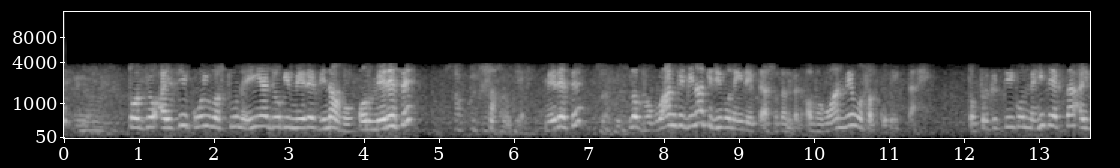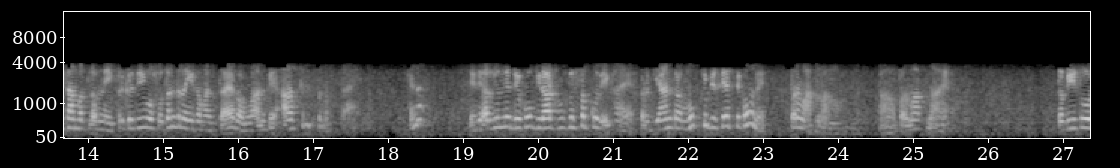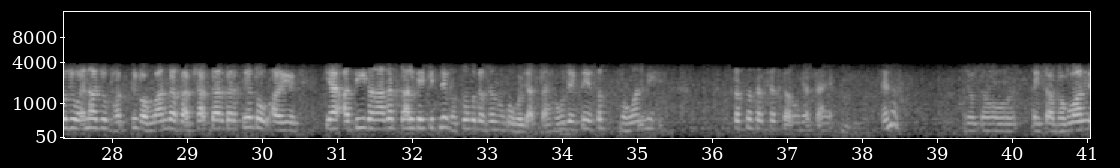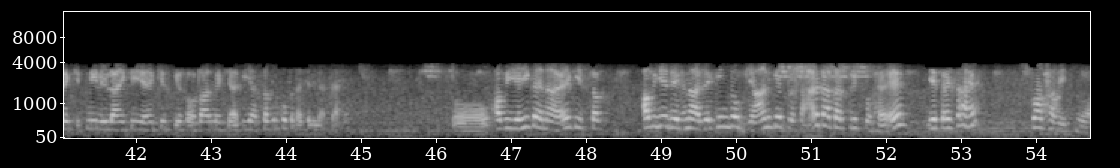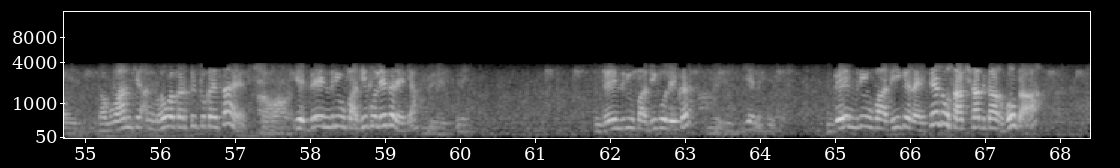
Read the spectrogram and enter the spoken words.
तो जो ऐसी कोई वस्तु नहीं है जो कि मेरे बिना हो और मेरे से मेरे से मतलब भगवान के बिना किसी को नहीं देखता है स्वतंत्र। और भगवान में वो सबको देखता है। तो प्रकृति को नहीं देखता, ऐसा मतलब नहीं। प्रकृति को स्वतंत्र नहीं समझता है, भगवान के आश्रित समझता है। है ना? जैसे अर्जुन ने देखो, विराट रूप में सबको देखा है, पर ज्ञान का मुख्य विशेष कौन है? परमात्मा। हाँ परमात्मा है। तभी तो जो है ना, जो भक्त भगवान का साक्षात्कार करते हैं तो क्या अतीत अनागत काल के कितने भक्तों को दर्शन उनको हो जाता है? वो देखते हैं, सब भगवान में है। सबका साक्षात्कार हो जाता है। है ना? जो तो ऐसा भगवान ने कितनी लीलाएँ की है, किस किस अवतार में क्या किया, सब उनको पता चल जाता है। तो अब यही कहना है कि सब, अब ये देखना, लेकिन जो ज्ञान के प्रसार का कर्तृत्व है ये कैसा है? स्वाभाविक। भगवान के अनुभव का कर्तृत्व कैसा है? ये दे इंद्रिय उपाधि को लेकर है क्या? दे इंद्रिय उपाधि को लेकर ये नहीं है। दे इंद्रिय उपाधि के रहते तो साक्षात्कार होगा।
